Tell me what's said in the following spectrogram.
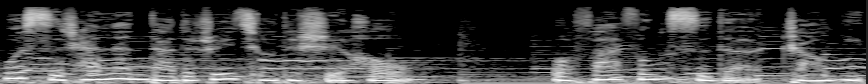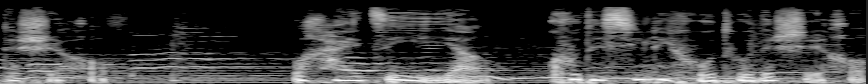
我死缠烂打的追求的时候。我发疯似的找你的时候，我孩子一样哭得稀里糊涂的时候，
